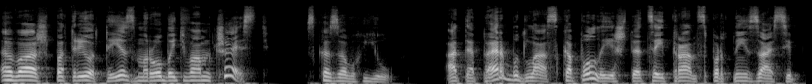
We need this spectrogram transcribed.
Ваш патріотизм робить вам честь, сказав Гюл. А тепер, будь ласка, полиште цей транспортний засіб.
